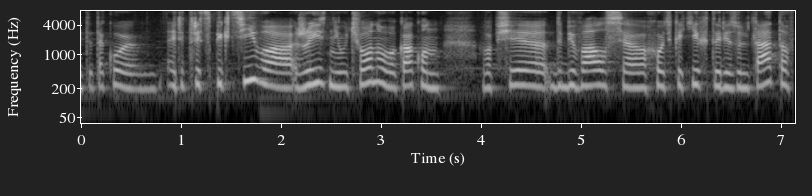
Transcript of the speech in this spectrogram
Это такое ретроспектива жизни ученого, как он вообще добивался хоть каких-то результатов,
